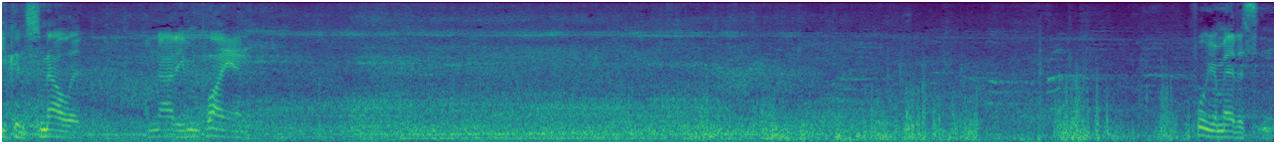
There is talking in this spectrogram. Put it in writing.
You can smell it. I'm not even playing. For your medicine.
